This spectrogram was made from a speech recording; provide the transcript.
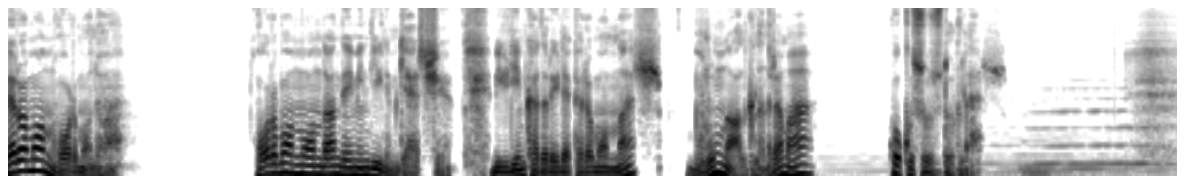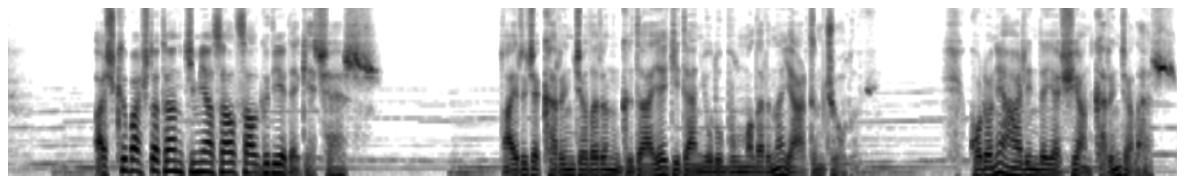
Feromon hormonu. Hormon mu ondan da emin değilim gerçi. Bildiğim kadarıyla feromonlar burunla algılanır ama kokusuzdurlar. Aşkı başlatan kimyasal salgı diye de geçer. Ayrıca karıncaların gıdaya giden yolu bulmalarına yardımcı olur. Koloni halinde yaşayan karıncalar,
